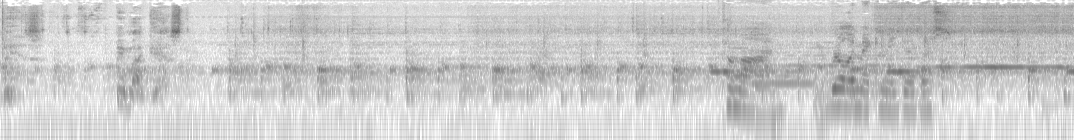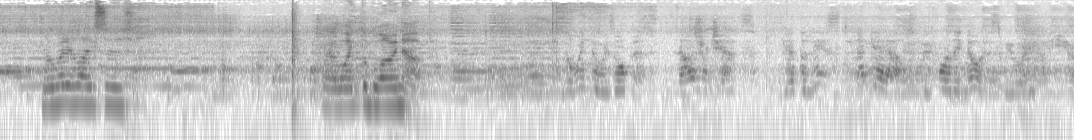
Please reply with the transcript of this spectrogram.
Please, be my guest. Come on. You're really making me do this. Nobody likes this. I like the blowing up. The window is open. Now's your chance. Get the list and get out before they notice we were even here.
